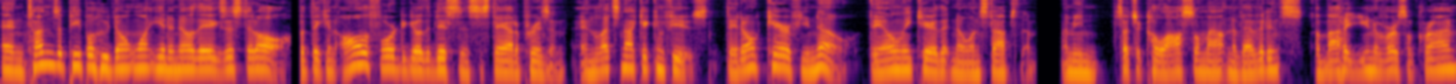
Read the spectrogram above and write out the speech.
and tons of people who don't want you to know they exist at all. But they can all afford to go the distance to stay out of prison. And let's not get confused. They don't care if you know, they only care that no one stops them. I mean, such a colossal mountain of evidence about a universal crime?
